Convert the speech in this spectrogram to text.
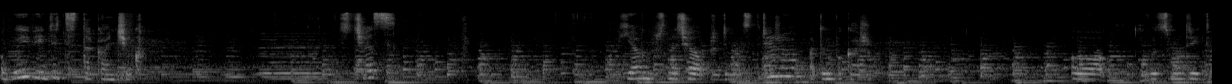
Вы видите стаканчик. Сейчас я вам сначала продемонстрирую, потом покажу. О, вот смотрите.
